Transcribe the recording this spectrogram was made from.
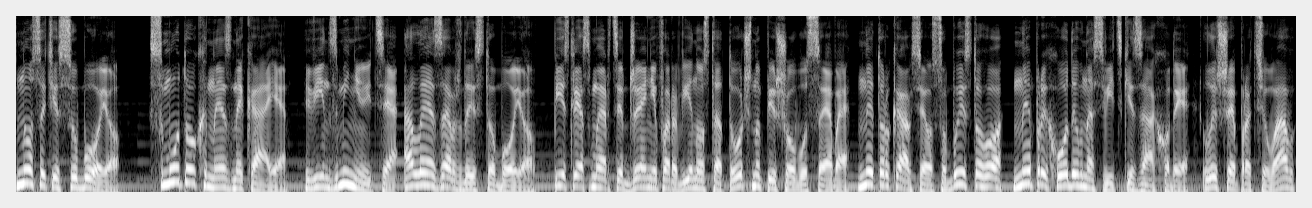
носить із собою. Смуток не зникає. Він змінюється, але завжди з тобою. Після смерті Дженніфер він остаточно пішов у себе, не торкався особистого, не приходив на світські заходи, лише працював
